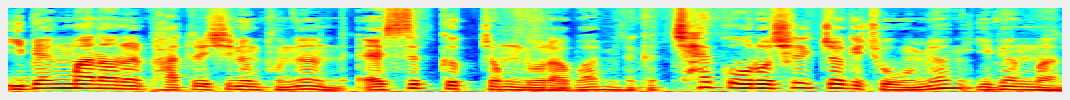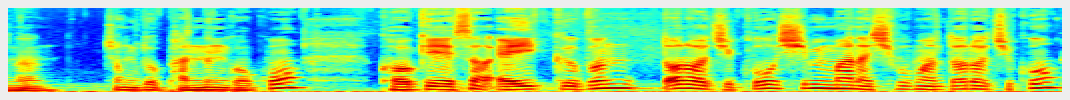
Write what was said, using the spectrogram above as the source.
200만 원을 받으시는 분은 S급 정도라고 합니다. 그러니까 최고로 실적이 좋으면 200만 원 정도 받는 거고 거기에서 A급은 떨어지고 10만 원, 15만 원 떨어지고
